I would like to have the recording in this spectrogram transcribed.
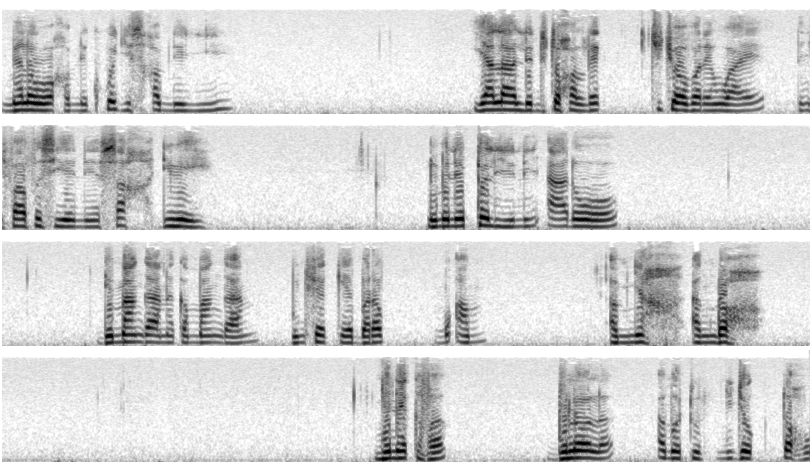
melo woo xam ne ku ko gis xam ne ñii yàllaa leen di toxal rek ci coobareem waaye dañ faa fas yéene sax di wéy. Lu mel ne pël yi niñ aadawoo di màngaan ak màngaan buñ fekkee barab mu am am ñax ak ndox. Ñu nekk fa bu loola amatul ñu jóg toxu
